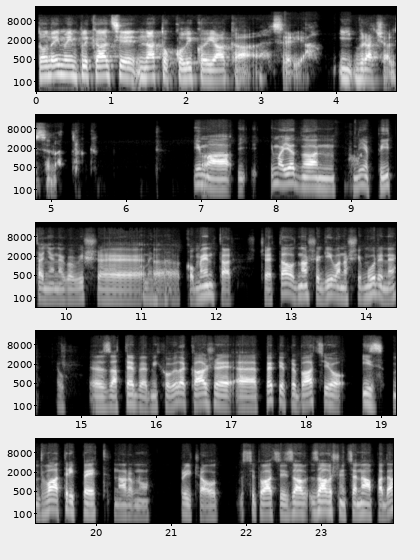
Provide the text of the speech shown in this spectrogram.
to onda ima implikacije na to koliko je jaka serija i vraća li se natrag. Ima, ima jedan, nije pitanje, nego više komentar, uh, komentar četa od našeg Ivana Šimurine uh. za tebe, Mihovile. Kaže, uh, Pep je prebacio iz 2-3-5, naravno priča o situaciji završnice napada,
